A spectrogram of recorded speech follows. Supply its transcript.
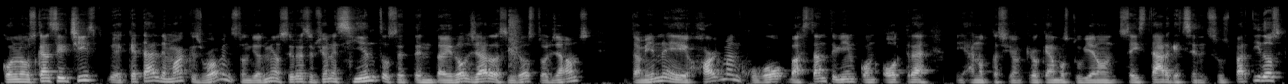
Con los Kansas City Chiefs, eh, ¿qué tal de Marcus Robinson? Dios mío, seis recepciones, 172 yardas y dos touchdowns también eh, Hartman jugó bastante bien con otra eh, anotación. Creo que ambos tuvieron seis targets en sus partidos.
